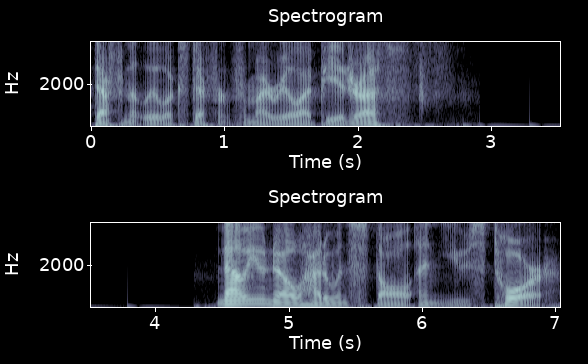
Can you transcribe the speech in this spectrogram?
definitely looks different from my real IP address. Now you know how to install and use Tor.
